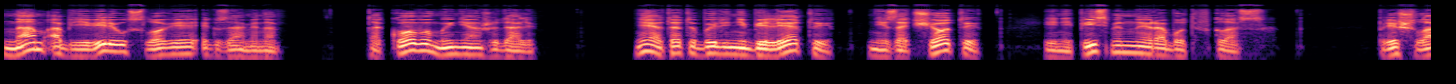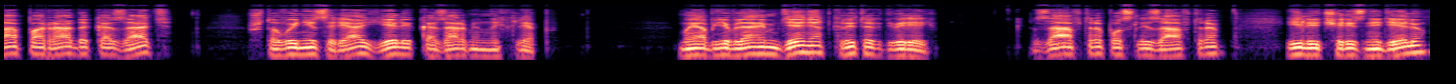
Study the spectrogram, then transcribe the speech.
нам объявили условия экзамена. Такого мы не ожидали. Нет, это были не билеты, не зачеты и не письменные работы в классах. Пришла пора доказать, что вы не зря ели казарменный хлеб мы объявляем день открытых дверей. Завтра, послезавтра или через неделю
